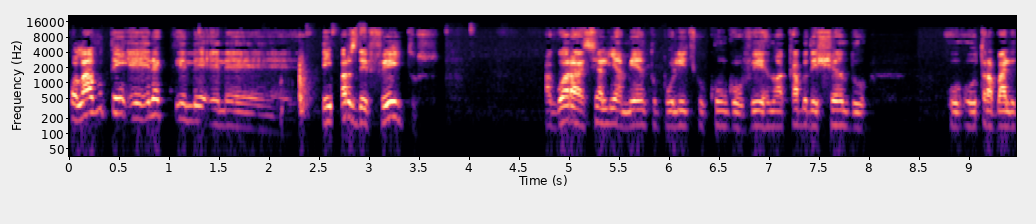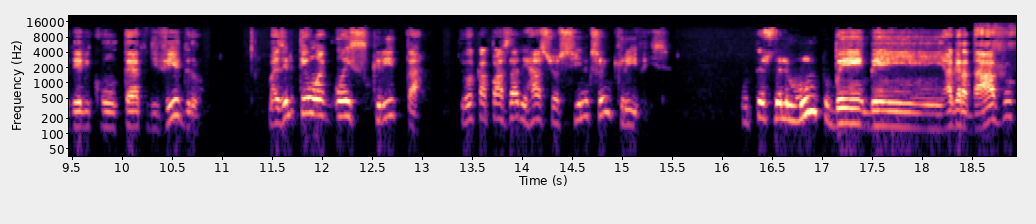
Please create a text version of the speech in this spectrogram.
Olavo tem, ele, é, ele, ele é tem vários defeitos. Agora, esse alinhamento político com o governo acaba deixando o, o trabalho dele com um teto de vidro, mas ele tem uma, uma escrita e uma capacidade de raciocínio que são incríveis. O texto dele é muito bem, bem agradável,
